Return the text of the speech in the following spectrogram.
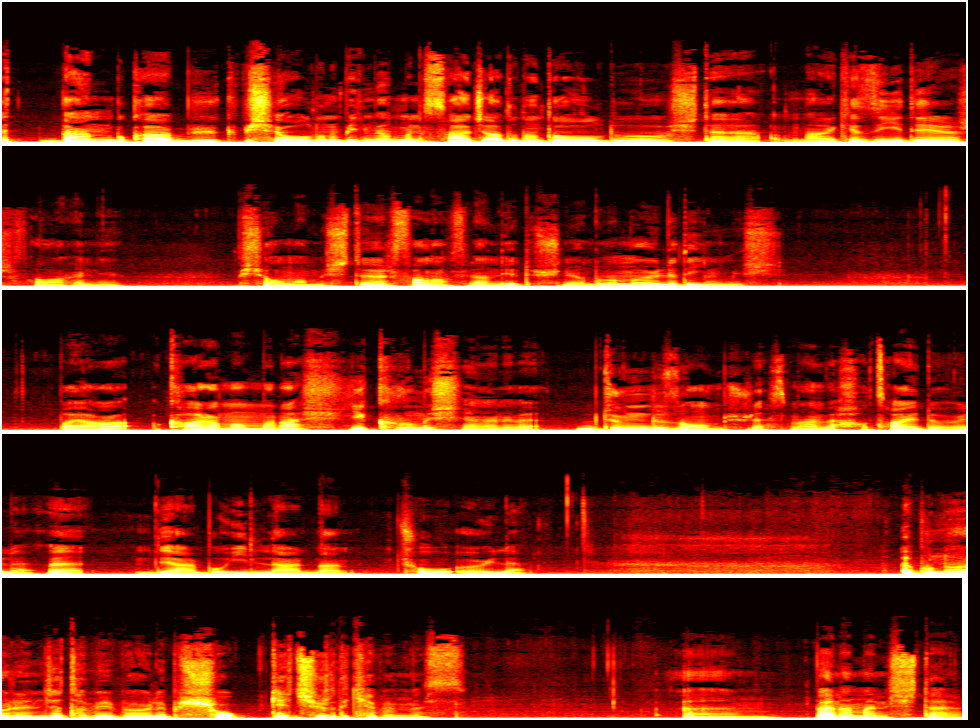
E, ben bu kadar büyük bir şey olduğunu bilmiyordum. Hani sadece adına da oldu. İşte herkes iyidir falan hani bir şey olmamıştır falan filan diye düşünüyordum ama öyle değilmiş bayağı Kahramanmaraş yıkılmış yani ve dümdüz olmuş resmen ve Hatay da öyle ve diğer bu illerden çoğu öyle. E bunu öğrenince tabii böyle bir şok geçirdik hepimiz. E, ben hemen işte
